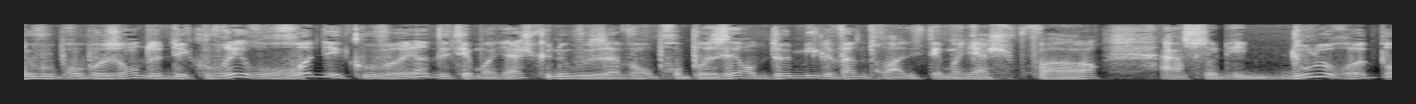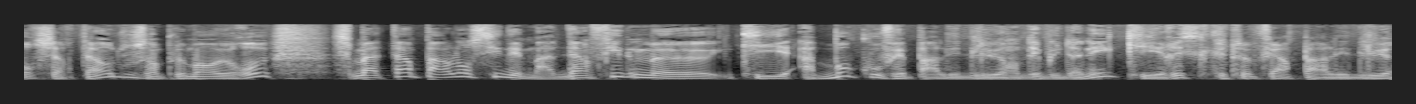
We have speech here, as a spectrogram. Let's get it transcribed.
Nous vous proposons de découvrir ou redécouvrir des témoignages que nous vous avons proposés en 2023. Des témoignages forts, insolites, douloureux pour certains, ou tout simplement heureux. Ce matin, parlons cinéma d'un film euh, qui a beaucoup fait parler de lui en début d'année, qui risque de faire parler de lui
